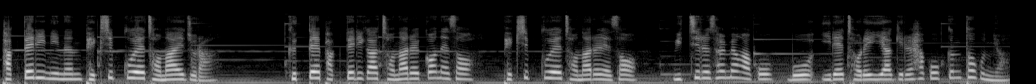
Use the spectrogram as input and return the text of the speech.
박 대리니는 119에 전화해주라. 그때 박 대리가 전화를 꺼내서 119에 전화를 해서 위치를 설명하고 뭐 이래저래 이야기를 하고 끊더군요.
